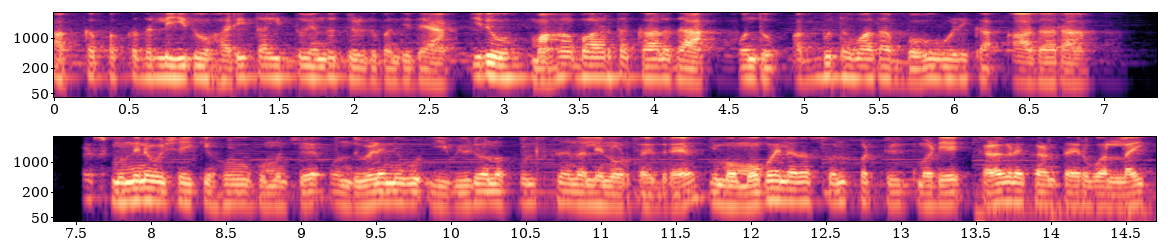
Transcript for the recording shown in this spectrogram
ಅಕ್ಕಪಕ್ಕದಲ್ಲಿ ಇದು ಹರಿತಾ ಇತ್ತು ಎಂದು ತಿಳಿದು ಬಂದಿದೆ. ಇದು ಮಹಾಭಾರತ ಕಾಲದ ಒಂದು ಅದ್ಭುತವಾದ ಭೌಗೋಳಿಕ ಆಧಾರ. ಫ್ರೆಂಡ್ಸ್ ಮುಂದಿನ ವಿಷಯಕ್ಕೆ ಹೋಗೋಕ್ಕೂ ಮುಂಚೆ ಒಂದು ವೇಳೆ ನೀವು ಈ ವಿಡಿಯೋನ ಫುಲ್ ಸ್ಕ್ರೀನ್ ಅಲ್ಲಿ ನೋಡ್ತಾ ಇದ್ರೆ ನಿಮ್ಮ ಮೊಬೈಲ್ ಅನ್ನು ಸ್ವಲ್ಪ ಟಿಲ್ಟ್ ಮಾಡಿ ಕೆಳಗಡೆ ಕಾಣ್ತಾ ಇರುವ ಲೈಕ್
